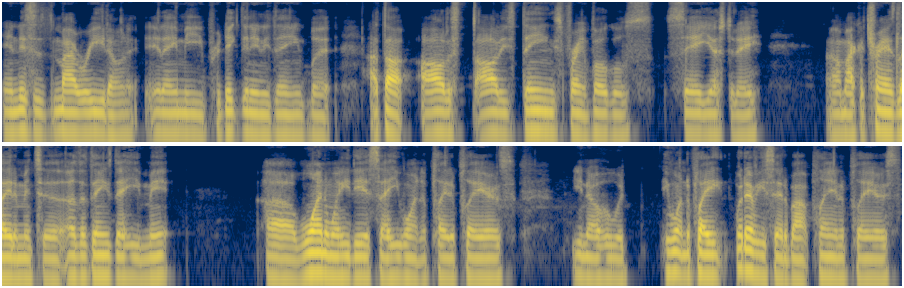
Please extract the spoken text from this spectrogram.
and this is my read on it. It ain't me predicting anything, but I thought all this, all these things Frank Vogel's said yesterday, um, I could translate them into other things that he meant. Uh, one when he did say he wanted to play the players, you know, who would he wanted to play whatever he said about playing the players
